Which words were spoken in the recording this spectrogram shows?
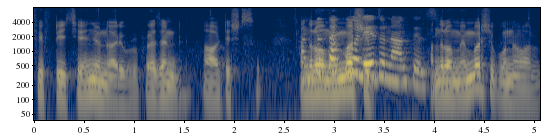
fifty change ఉన్నారు ఇప్పుడు ప్రజెంట్ ఆర్టిస్ట్స్ అందులో మెంబర్షిప్ లేదు నాకు తెలుసు. అందులో మెంబర్షిప్ ఉన్న వాళ్ళు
